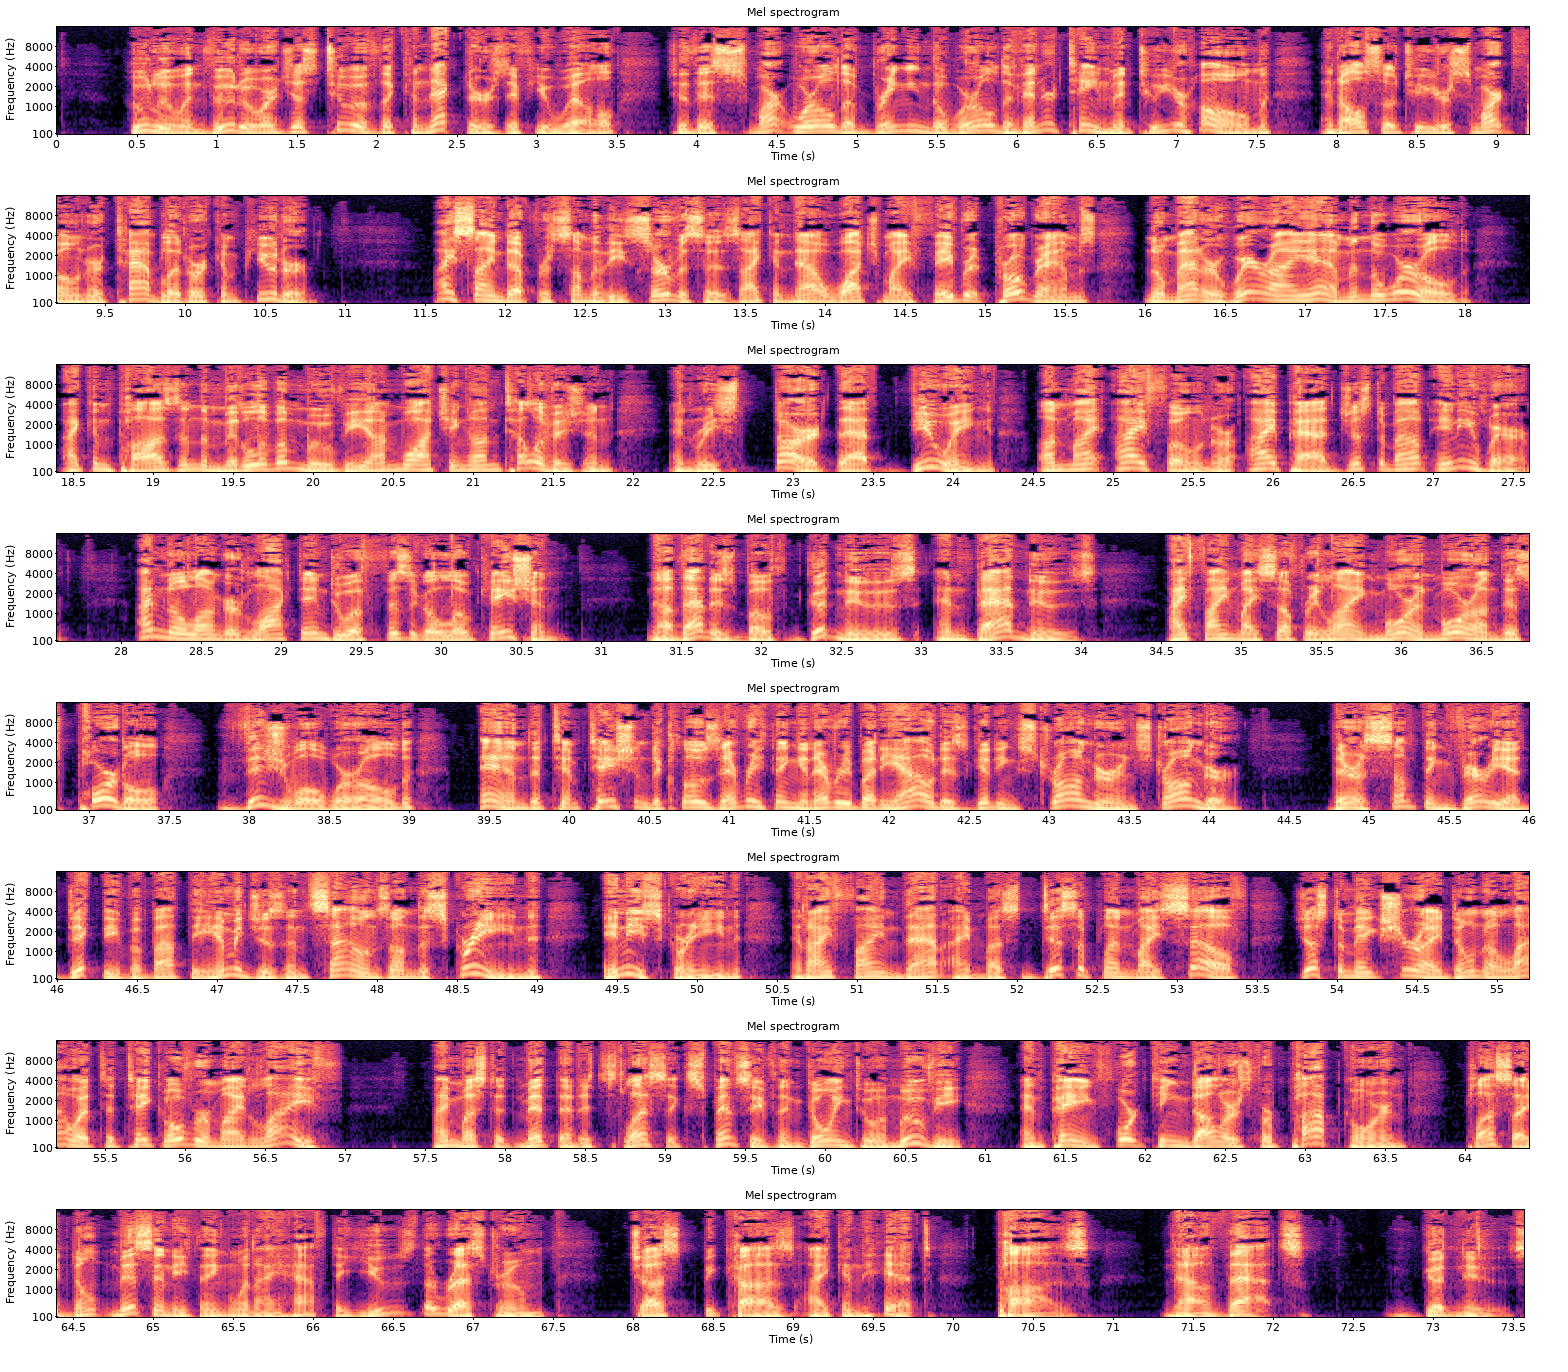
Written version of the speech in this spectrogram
Hulu and Vudu are just two of the connectors, if you will, to this smart world of bringing the world of entertainment to your home and also to your smartphone or tablet or computer. I signed up for some of these services. I can now watch my favorite programs no matter where I am in the world. I can pause in the middle of a movie I'm watching on television and restart that viewing on my iPhone or iPad just about anywhere. I'm no longer locked into a physical location. Now, that is both good news and bad news. I find myself relying more and more on this portal visual world, and the temptation to close everything and everybody out is getting stronger and stronger. There is something very addictive about the images and sounds on the screen, any screen, and I find that I must discipline myself just to make sure I don't allow it to take over my life. I must admit that it's less expensive than going to a movie and paying $14 for popcorn. Plus, I don't miss anything when I have to use the restroom just because I can hit pause. Now that's good news.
